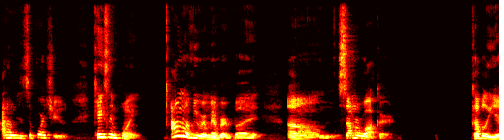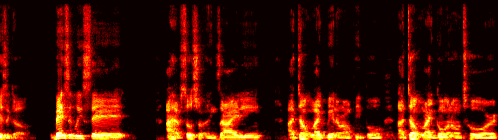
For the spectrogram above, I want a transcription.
I don't need to support you. Case in point, I don't know if you remember, but um Summer Walker, a couple of years ago, basically said, I have social anxiety. I don't like being around people. I don't like going on tour.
